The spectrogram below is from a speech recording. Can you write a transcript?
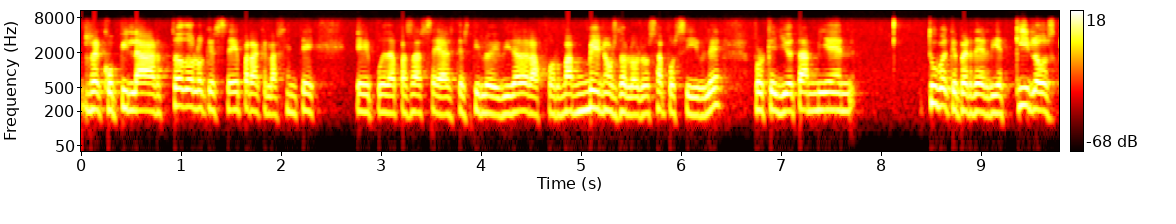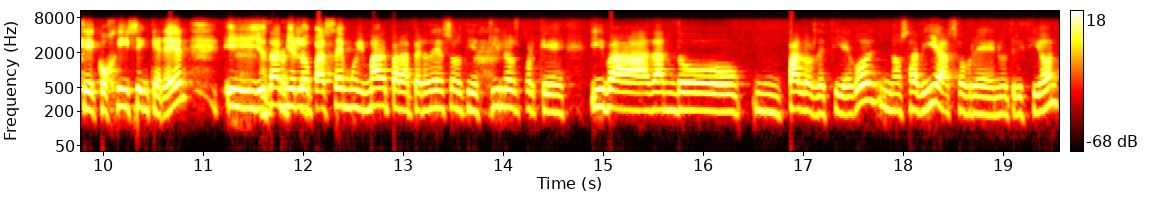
recopilar todo lo que sé para que la gente eh, pueda pasarse a este estilo de vida de la forma menos dolorosa posible, porque yo también tuve que perder 10 kilos que cogí sin querer y yo también lo pasé muy mal para perder esos 10 kilos porque iba dando mm, palos de ciego, no sabía sobre nutrición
